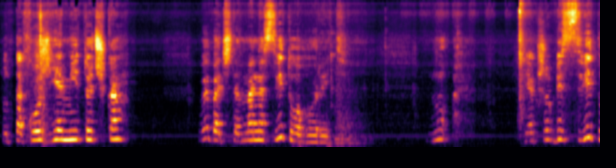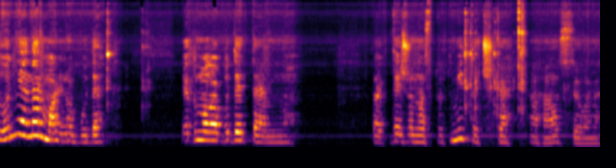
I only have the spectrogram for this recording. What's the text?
Тут також є міточка. Вибачте, в мене світло горить. Ну, Якщо без світла, ні, нормально буде. Я думала, буде темно. Так, де ж у нас тут міточка? Ага, ось вона.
